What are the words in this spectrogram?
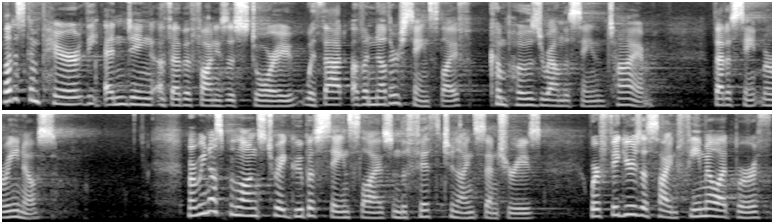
Let us compare the ending of Epiphanius' story with that of another saint's life composed around the same time, that of Saint Marinos. Marinos belongs to a group of saints' lives from the 5th to 9th centuries, where figures assigned female at birth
